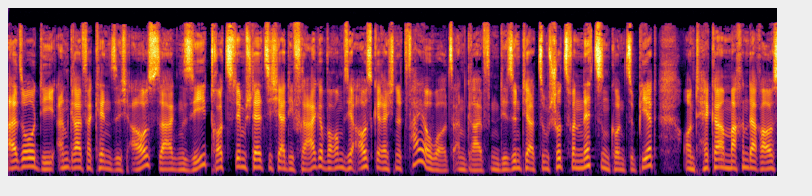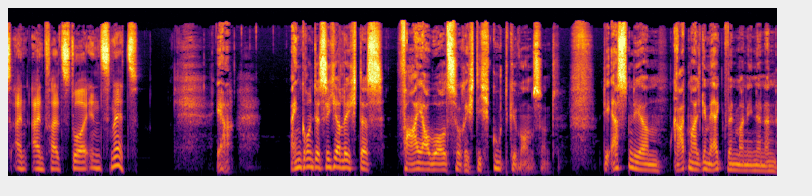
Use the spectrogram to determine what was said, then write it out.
Also die Angreifer kennen sich aus, sagen sie. Trotzdem stellt sich ja die Frage, warum sie ausgerechnet Firewalls angreifen. Die sind ja zum Schutz von Netzen konzipiert und Hacker machen daraus ein Einfallstor ins Netz. Ja, ein Grund ist sicherlich, dass Firewalls so richtig gut geworden sind. Die ersten, die haben gerade mal gemerkt, wenn man ihnen ein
